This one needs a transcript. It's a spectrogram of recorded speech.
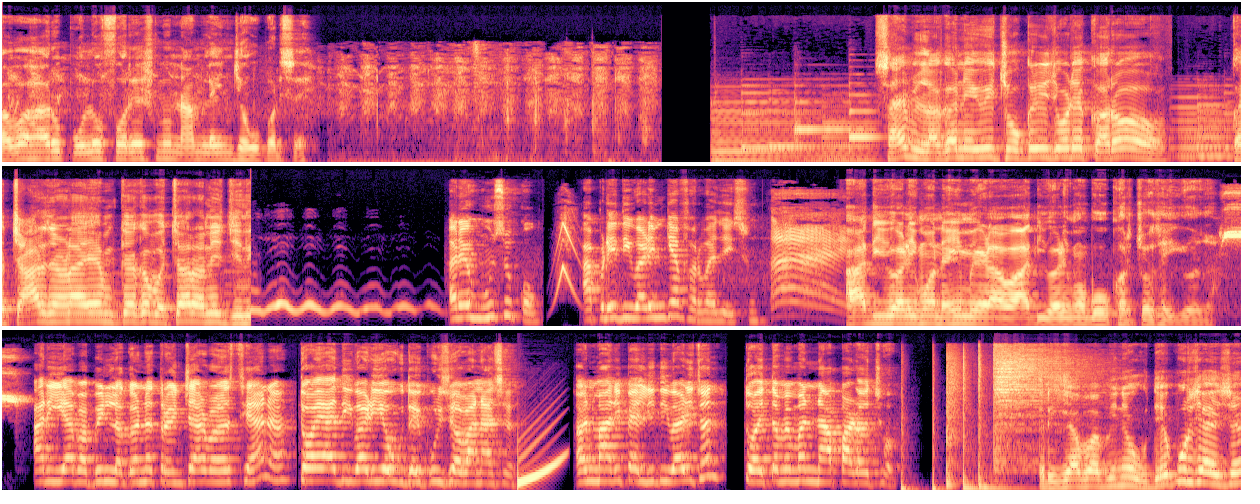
હવે હારું પોલો ફોરેસ્ટનું નામ લઈને જવું પડશે. સાહેબ લગન એવી છોકરી જોડે કરો કે ચાર જણા એમ કે કે બચારાની જિંદગી અરે હું શું કહું? આપણે દિવાળીમાં ક્યાં ફરવા જઈશું? આ દિવાળીમાં નહીં મેળાવા આ દિવાળીમાં બહુ ખર્ચો થઈ ગયો છે. આ રિયા ભાભી લગ્ન ત્રણ ચાર વર્ષ થયા ને તોય આ દિવાળીએ ઉદયપુર જવાના છે. અને મારી પહેલી દિવાળી છે ને તોય તમે મને ના પાડો છો. રિયા ભાભી ને ઉદયપુર જાય છે?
